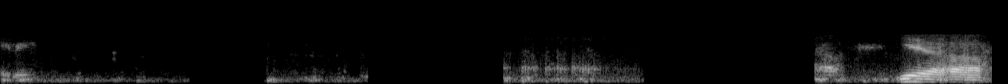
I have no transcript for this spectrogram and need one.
Maybe. Uh, Yeah, uh,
